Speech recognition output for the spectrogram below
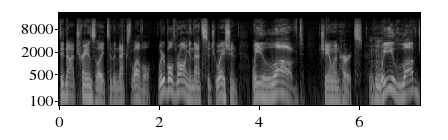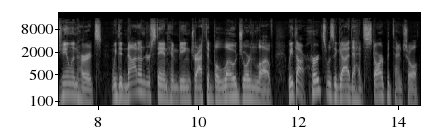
did not translate to the next level. We were both wrong in that situation. We loved Jalen Hurts. Mm-hmm. We love Jalen Hurts. We did not understand him being drafted below Jordan Love. We thought Hurts was a guy that had star potential.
